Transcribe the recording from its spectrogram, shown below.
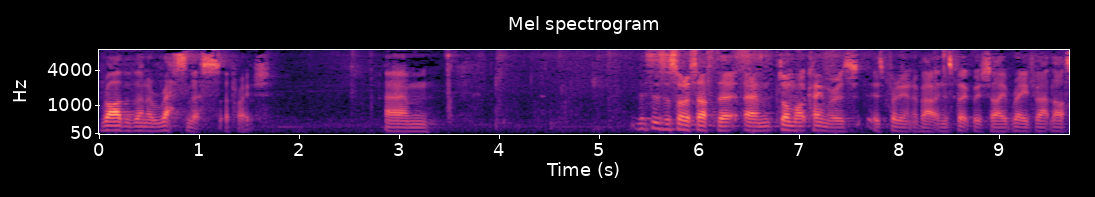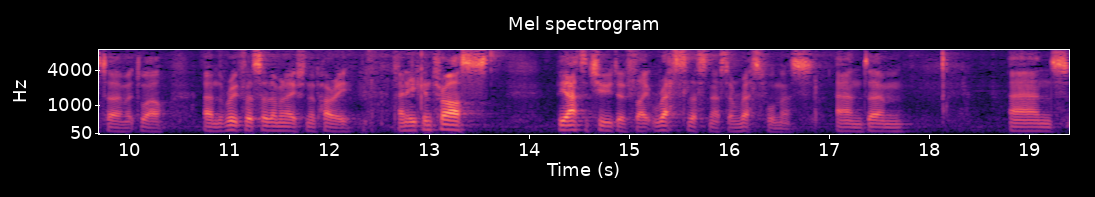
rather than a restless approach. Um, this is the sort of stuff that um, John Mark Comer is, is brilliant about in this book, which I raved about last term at Dwell, um, The Ruthless Elimination of Hurry. And he contrasts the attitude of like restlessness and restfulness. And, um, and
